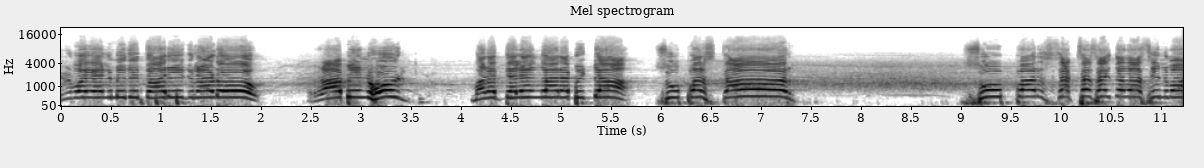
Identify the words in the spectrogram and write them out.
ఇరవై ఎనిమిది తారీఖు నాడు రాబిన్ హుడ్ మన తెలంగాణ బిడ్డ సూపర్ స్టార్. సూపర్ సక్సెస్ అవుతుంది ఆ సినిమా?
